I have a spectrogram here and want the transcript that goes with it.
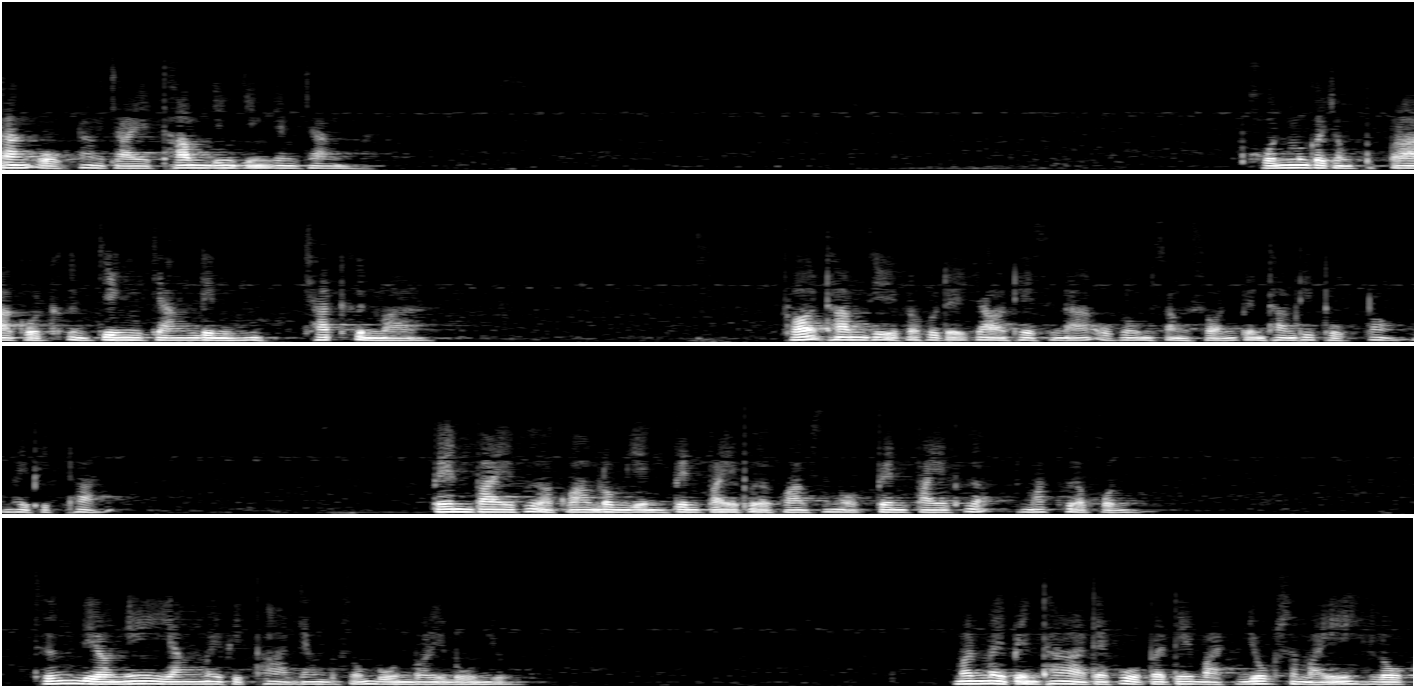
ตั้งอกตั้งใจทำจริง ๆ จังๆ ผลมันก็จงปรากฏขึ้นจริงจังดินชัดขึ้นมา เพราะธรรมที่พระพุทธเจ้าเทศนาอบรมสั่งสอนเป็นธรรมที่ถูกต้องไม่ผิดพลาด เป็นไปเพื่อความร่มเย็นเป็นไปเพื่อความสงบเป็นไปเพื่อมรรคเพื่อผล ถึงเดี๋ยวนี้ยังไม่ผิดพลาดยังสมบูรณ์บริบูรณ์อยู่ มันไม่เป็นท่าแต่ผู้ปฏิบัติยุคสมัยโลก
